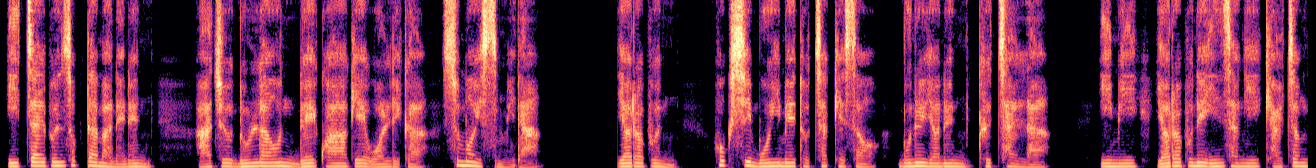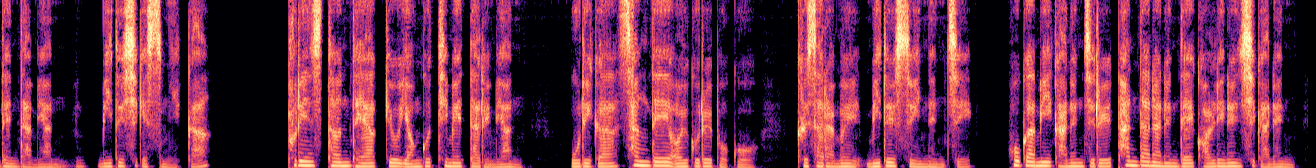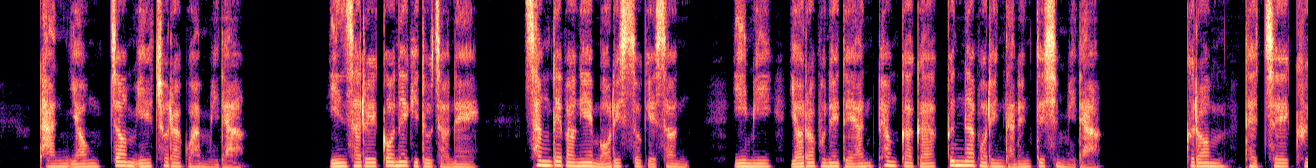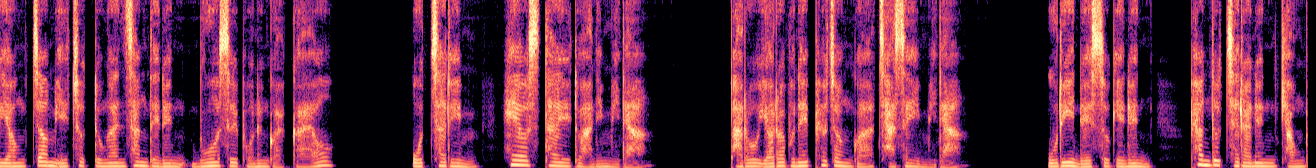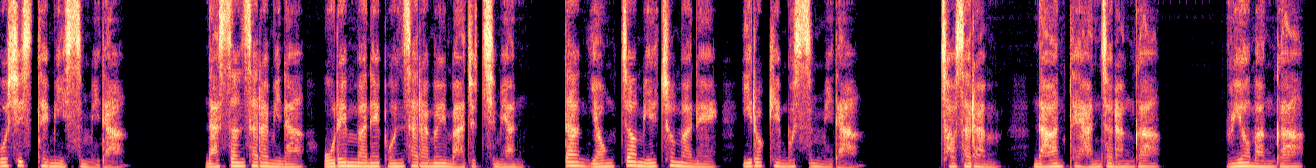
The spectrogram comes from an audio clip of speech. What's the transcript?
이 짧은 속담 안에는 아주 놀라운 뇌과학의 원리가 숨어 있습니다. 여러분, 혹시 모임에 도착해서 문을 여는 그 찰나 이미 여러분의 인상이 결정된다면 믿으시겠습니까? 프린스턴 대학교 연구팀에 따르면 우리가 상대의 얼굴을 보고 그 사람을 믿을 수 있는지 호감이 가는지를 판단하는 데 걸리는 시간은 단 0.1초라고 합니다. 인사를 꺼내기도 전에 상대방의 머릿속에선 이미 여러분에 대한 평가가 끝나버린다는 뜻입니다. 그럼 대체 그 0.1초 동안 상대는 무엇을 보는 걸까요? 옷차림, 헤어스타일도 아닙니다. 바로 여러분의 표정과 자세입니다. 우리 뇌 속에는 편도체라는 경보 시스템이 있습니다. 낯선 사람이나 오랜만에 본 사람을 마주치면 딱 0.1초 만에 이렇게 묻습니다. 저 사람 나한테 안전한가? 위험한가?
